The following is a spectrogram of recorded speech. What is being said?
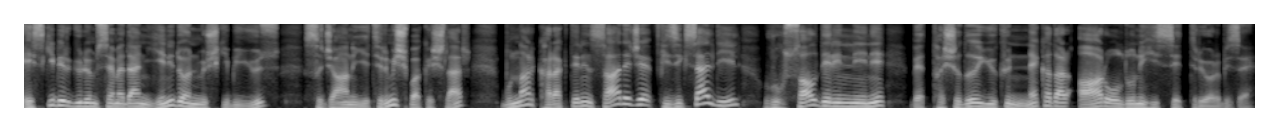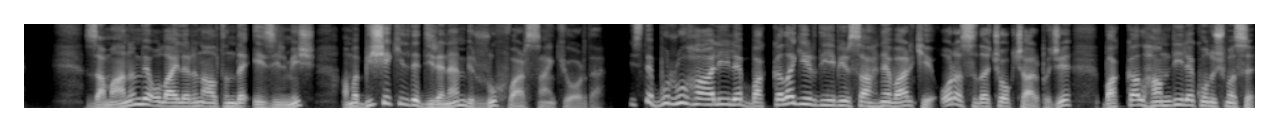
eski bir gülümsemeden yeni dönmüş gibi yüz, sıcağını yitirmiş bakışlar, bunlar karakterin sadece fiziksel değil, ruhsal derinliğini ve taşıdığı yükün ne kadar ağır olduğunu hissettiriyor bize. Zamanın ve olayların altında ezilmiş ama bir şekilde direnen bir ruh var sanki orada. İşte bu ruh haliyle bakkala girdiği bir sahne var ki orası da çok çarpıcı. Bakkal Hamdi ile konuşması.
